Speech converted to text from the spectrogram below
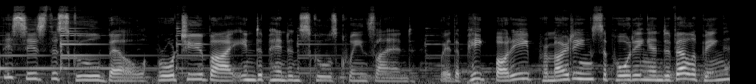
This is the School Bell, brought to you by Independent Schools Queensland. We're the peak body promoting, supporting, and developing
